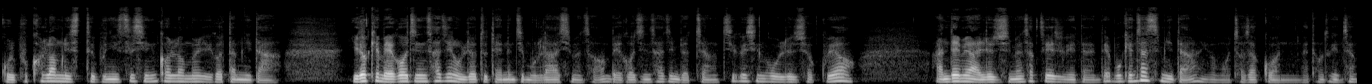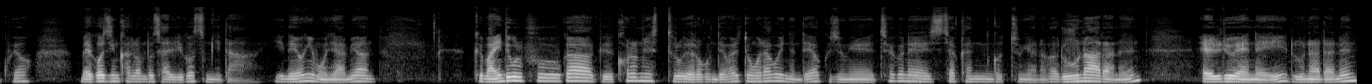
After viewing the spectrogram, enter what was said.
골프 컬럼리스트 분이 쓰신 컬럼을 읽었답니다. 이렇게 매거진 사진 올려도 되는지 몰라 하시면서 매거진 사진 몇 장 찍으신 거 올려주셨고요. 안 되면 알려주시면 삭제해 주겠다는데 뭐 괜찮습니다. 이거 뭐 저작권 같은 것도 괜찮고요. 매거진 칼럼도 잘 읽었습니다. 이 내용이 뭐냐면 그 마인드 골프가 그 컬럼리스트로 여러 군데 활동을 하고 있는데요. 그 중에 최근에 시작한 것 중에 하나가 루나라는 LUNA 루나라는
